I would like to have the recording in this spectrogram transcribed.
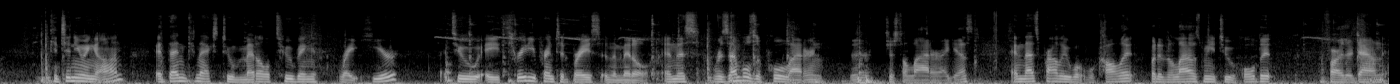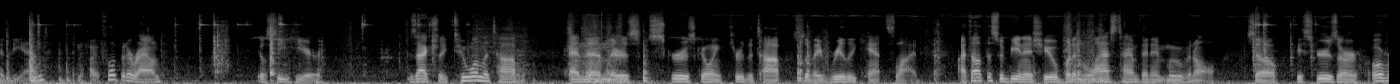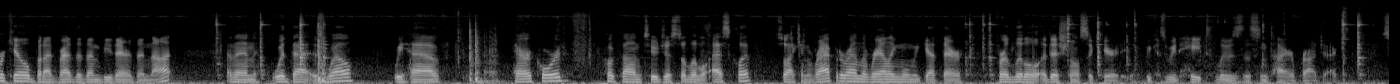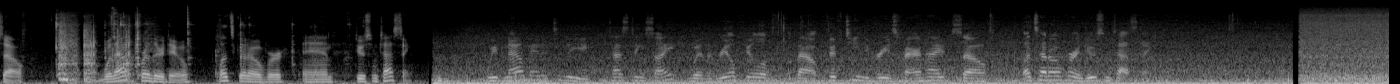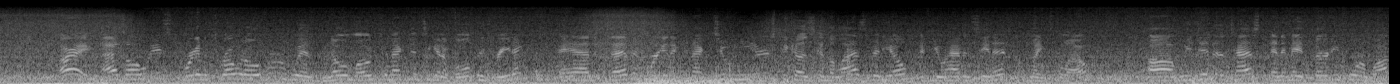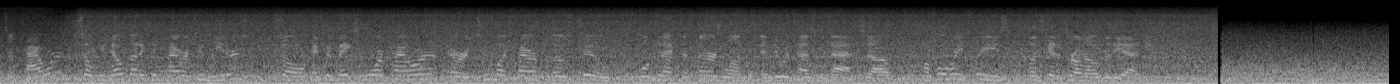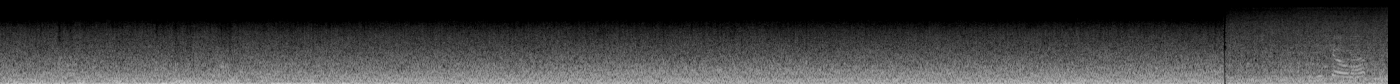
continuing on, it then connects to metal tubing right here to a 3D printed brace in the middle. And this resembles a pool ladder, and they're just a ladder, I guess. And that's probably what we'll call it, but it allows me to hold it farther down at the end. And if I flip it around, you'll see here, there's actually two on the top and then there's screws going through the top so they really can't slide. I thought this would be an issue, but in the last time they didn't move at all. So these screws are overkill, but I'd rather them be there than not. And then with that as well, we have paracord hooked onto just a little S-clip so I can wrap it around the railing when we get there for a little additional security because we'd hate to lose this entire project. So without further ado, let's get over and do some testing. We've now made it to the testing site with a real feel of about 15 degrees Fahrenheit, so let's head over and do some testing. All right, as always, we're gonna throw it over with no load connected to get a voltage reading, and then we're gonna connect two meters because in the last video, if you haven't seen it, linked below, uh, we did a test and it made 34 watts of power, so we know that it can power two heaters. So if it makes more power or too much power for those two, we'll connect the third one and do a test with that. So before we freeze, let's get it thrown over the edge.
